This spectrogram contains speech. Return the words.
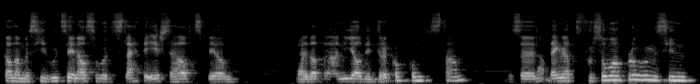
kan dat misschien goed zijn als ze voor de slechte eerste helft spelen. Ja. dat daar niet al die druk op komt te staan. Dus ik ja. denk dat voor sommige ploegen misschien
